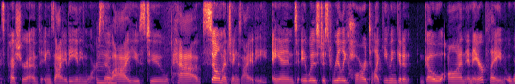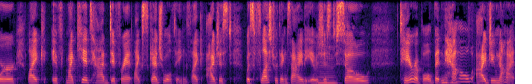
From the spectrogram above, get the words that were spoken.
immense pressure of anxiety anymore. Mm-hmm. So I used to have so much anxiety and it was just really hard to like even get a go on an airplane or like if my kids had different like schedule things like I just was flushed with anxiety. It was mm. just so terrible but mm-hmm. now i do not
